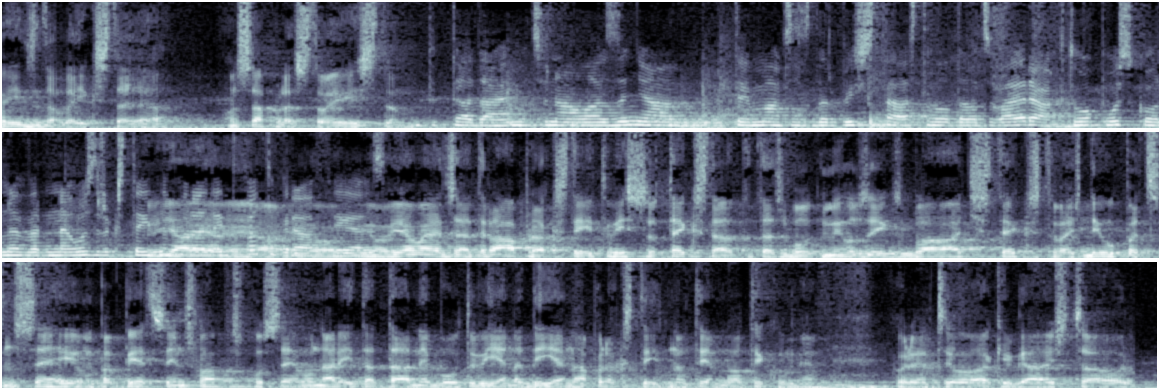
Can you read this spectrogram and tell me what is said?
līdzdalīgs tajā un saprast to īstumu. Tādā emocionālā ziņā tie mākslas darbi izstāsta vēl daudz vairāk to pusi, ko nevar ne uzrakstīt, ne parādīt fotografijās. Jo, jo, ja vajadzētu aprakstīt visu tekstā, tad tas būtu milzīgs blāķis teksts vai 12 sējumi pa 500 lapas pusēm, un arī tad tā nebūtu viena diena aprakstīt no tiem notikumiem, kuriem cilvēki ir gājuši cauri.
